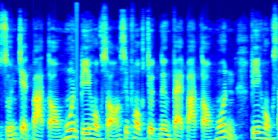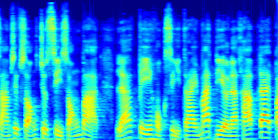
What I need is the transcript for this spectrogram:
16.07 บาทต่อหุ้น ปี 62 16.18 บาทต่อหุ้น ปี 63 12.42 บาท และปี 64 ไตรมาสเดียวนะครับได้ไป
